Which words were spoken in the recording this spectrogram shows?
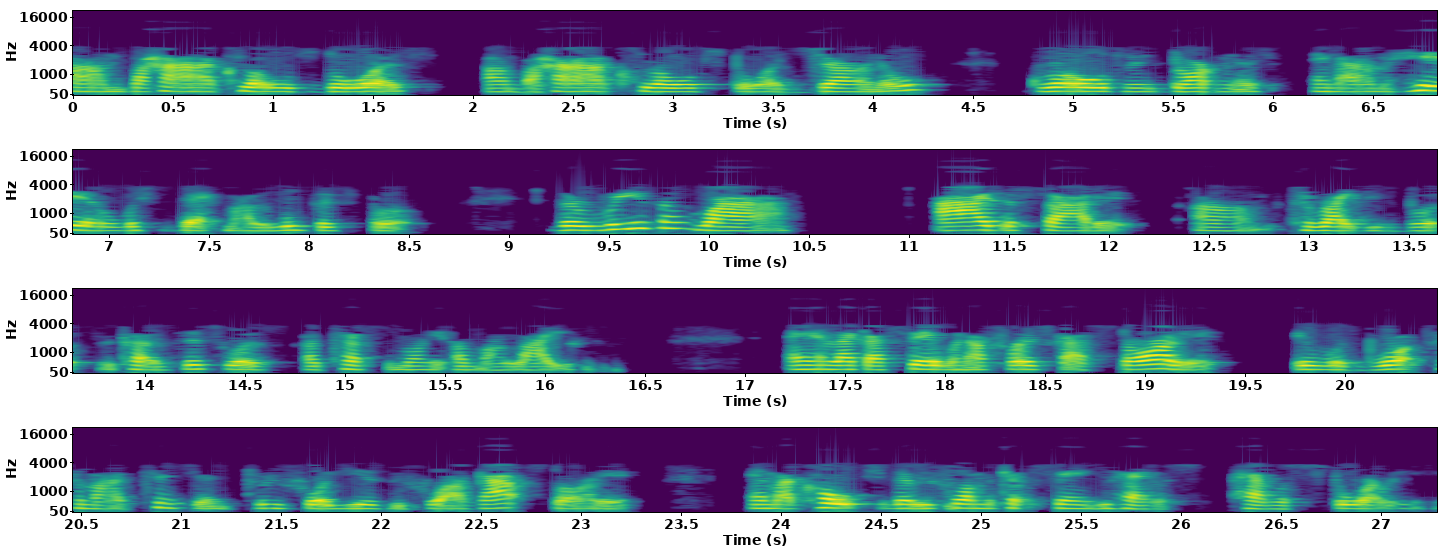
Um, Behind Closed Doors, um, Behind Closed Door Journal, Grows in Darkness, and I'm Here, which is that my lupus book. The reason why I decided um, to write these books because this was a testimony of my life. And like I said, when I first got started, it was brought to my attention three, four years before I got started. And my coach, the reformer, kept saying you had to have a story.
